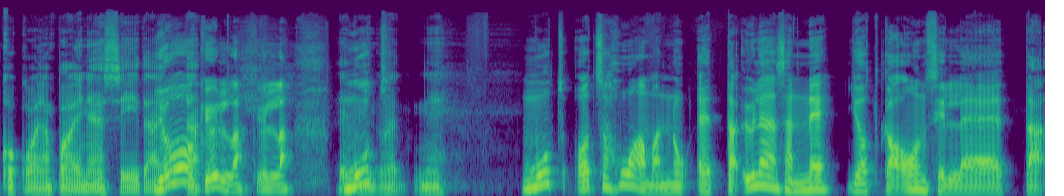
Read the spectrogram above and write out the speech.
koko ajan paineessa siitä. Joo, että, kyllä, kyllä. että Mut, Niin niin. mut oot sä huomannut, että yleensä ne, jotka on silleen, että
